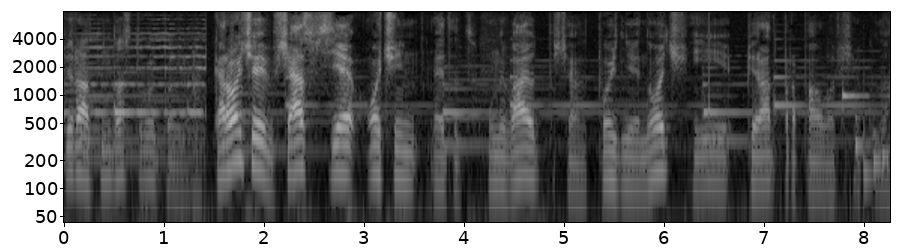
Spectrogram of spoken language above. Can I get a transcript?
Пират, ну дострой, пожалуйста. Короче, сейчас все очень, этот, унывают. Сейчас поздняя ночь, и пират пропал вообще куда.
